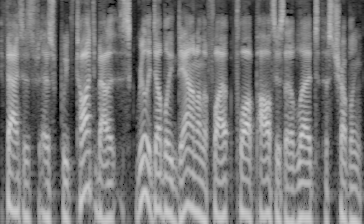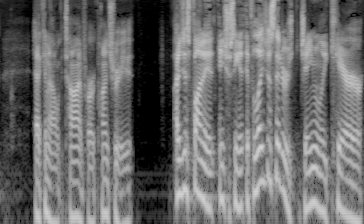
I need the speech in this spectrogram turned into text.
In fact, as, as we've talked about, it's really doubling down on the flawed policies that have led to this troubling economic time for our country. I just find it interesting. If legislators genuinely care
